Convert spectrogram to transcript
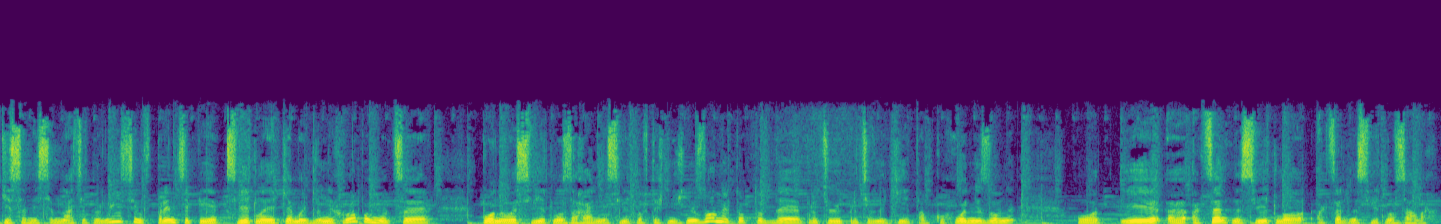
ті самі 1708, в принципі, світло, яке ми для них робимо, це фонове світло, загальне світло в технічні зони, тобто де працюють працівники, там кухонні зони. От, і е, акцентне світло, акцентне світло в залах.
